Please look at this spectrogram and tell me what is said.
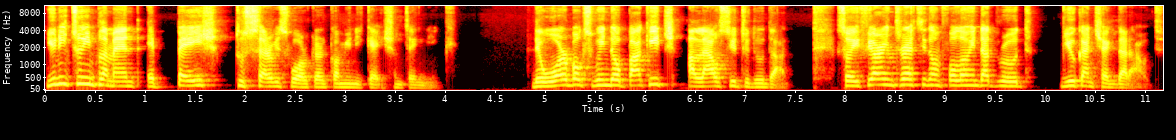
you need to implement a page to service worker communication technique. The Workbox window package allows you to do that. So if you are interested in following that route, you can check that out.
